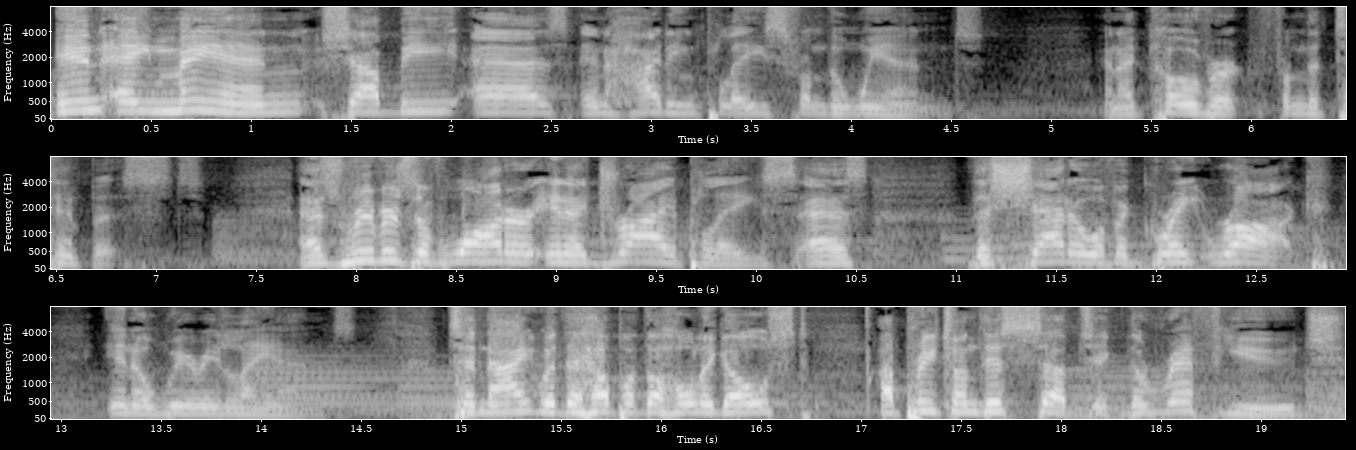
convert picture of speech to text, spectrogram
In a man shall be as an hiding place from the wind, and a covert from the tempest, as rivers of water in a dry place, as the shadow of a great rock in a weary land. Tonight, with the help of the Holy Ghost, I preach on this subject, the refuge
